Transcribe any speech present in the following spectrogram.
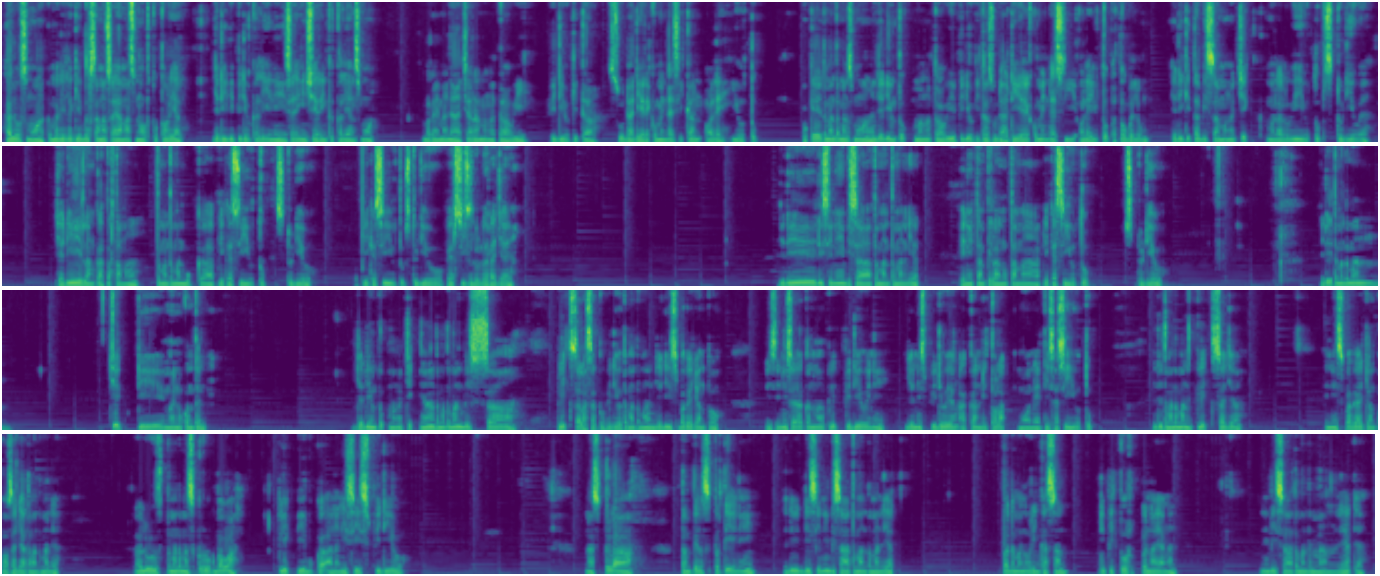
Halo semua, kembali lagi bersama saya Mas Nur Tutorial. Jadi di video kali ini saya ingin sharing ke kalian semua bagaimana cara mengetahui video kita sudah direkomendasikan oleh YouTube. Oke teman-teman semua, jadi untuk mengetahui video kita sudah direkomendasi oleh YouTube atau belum, jadi kita bisa mengecek melalui YouTube Studio ya. Jadi langkah pertama, teman-teman buka aplikasi YouTube Studio, aplikasi YouTube Studio versi seluler aja ya. Jadi di sini bisa teman-teman lihat, ini tampilan utama aplikasi YouTube Studio. Jadi teman-teman cek di menu konten, jadi untuk mengeceknya teman-teman bisa klik salah satu video teman-teman. Jadi sebagai contoh, di sini saya akan mengklik video ini, jenis video yang akan ditolak monetisasi YouTube. Jadi teman-teman klik saja. Ini sebagai contoh saja teman-teman ya. Lalu teman-teman scroll ke bawah, klik di buka analisis video. Nah setelah tampil seperti ini, jadi di sini bisa teman-teman lihat pada menu ringkasan di fitur penayangan. Ini bisa teman-teman lihat ya.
